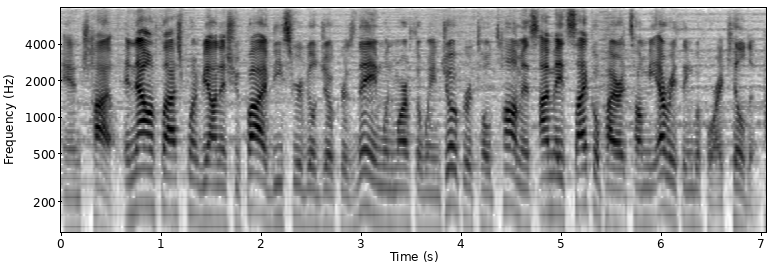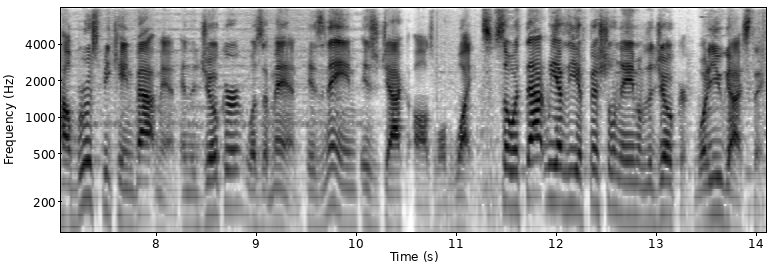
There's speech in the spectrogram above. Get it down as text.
and child. And now in Flashpoint Beyond issue 5, DC revealed Joker's name when Martha Wayne Joker told Thomas, I made Psycho Pirate tell me everything before I killed him. How Bruce became Batman, and the Joker was a man. His name is Jack Oswald White. So with that, we have the official name of the Joker. What do you guys think?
